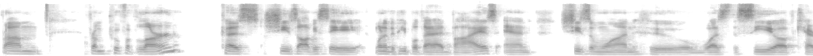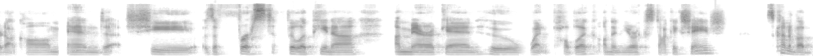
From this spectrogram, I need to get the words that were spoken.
from from Proof of Learn because she's obviously one of the people that I advise, and she's the one who was the CEO of Care.com, and she was the first Filipina American who went public on the New York Stock Exchange. It's kind of a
